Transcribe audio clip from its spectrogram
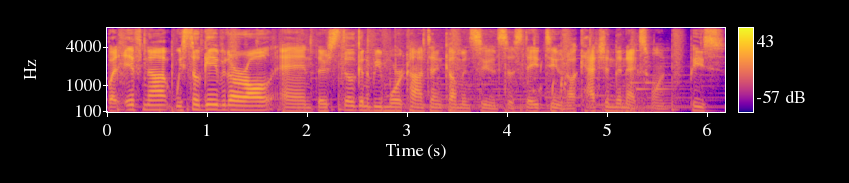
But if not, we still gave it our all, and there's still gonna be more content coming soon, so stay tuned. I'll catch you in the next one. Peace.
